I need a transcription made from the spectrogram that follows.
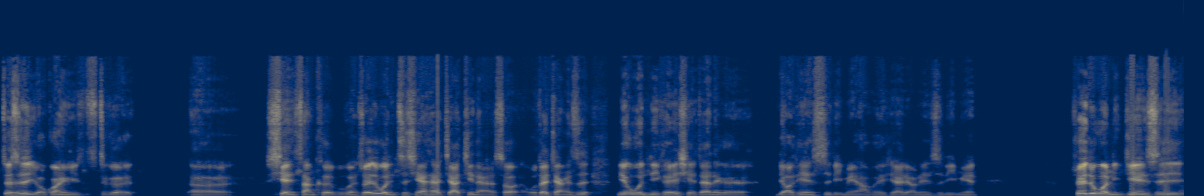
这是有关于这个呃线上课的部分。所以如果你是现在才加进来的时候，我再讲一次，你有问题可以写在那个。聊天室里面，好，可以写在聊天室里面。所以，如果你今天是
